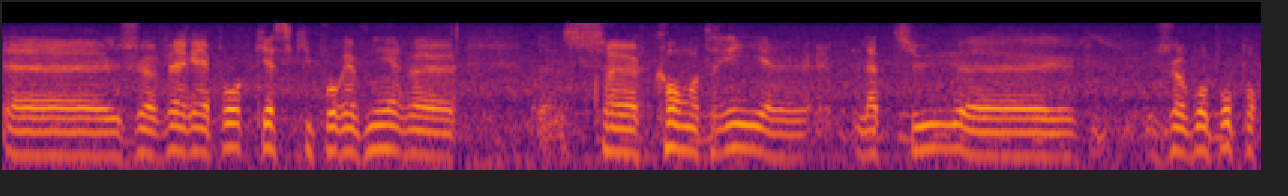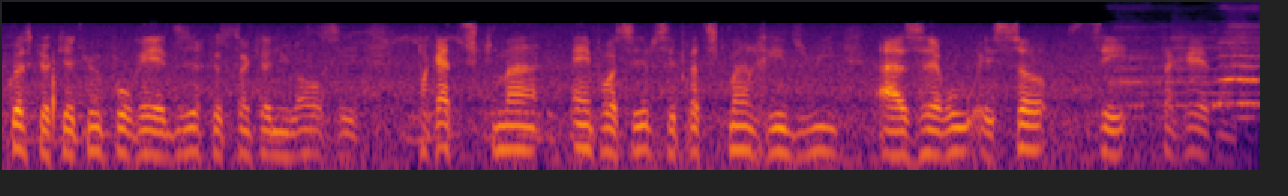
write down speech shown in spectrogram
Je verrais pas qu'est-ce qui pourrait venir se contrer là-dessus. Je vois pas pourquoi est-ce que quelqu'un pourrait dire que c'est un canular. C'est pratiquement impossible. C'est pratiquement réduit à zéro. Et ça, c'est très important.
